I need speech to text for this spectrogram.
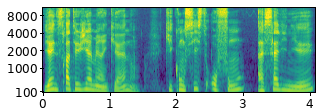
Il y a une stratégie américaine qui consiste, au fond, à s'aligner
